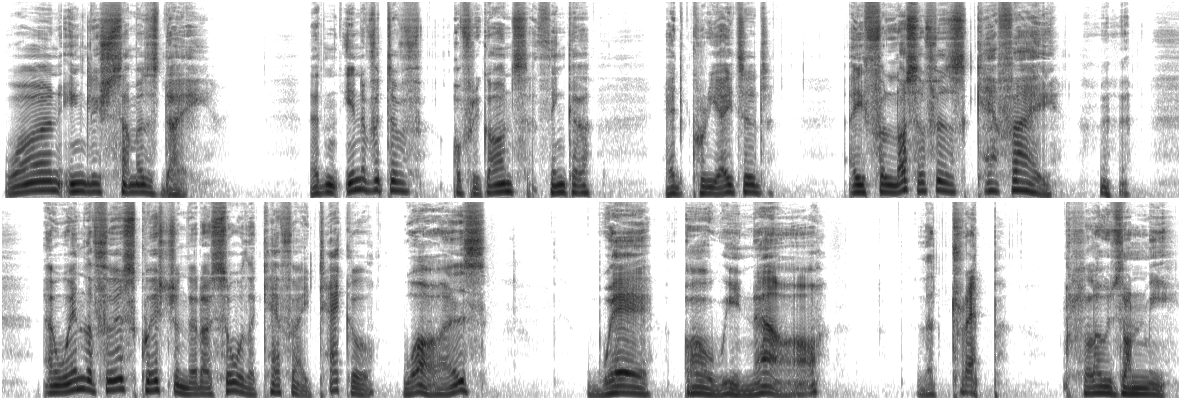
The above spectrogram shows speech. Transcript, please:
one English summer's day that an innovative Afrikaans thinker had created a philosopher's cafe, and when the first question that I saw the cafe tackle was, Where are we now? the trap closed on me.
